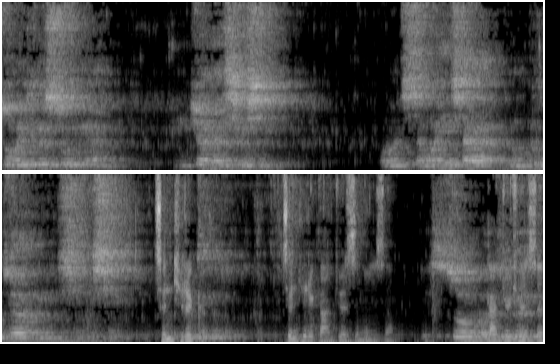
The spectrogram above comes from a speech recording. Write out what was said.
作为这个所缘，这样来修行。我想问一下龙波，这样行不行？整体的感，整体的感觉是什么意思啊？说感觉全身。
